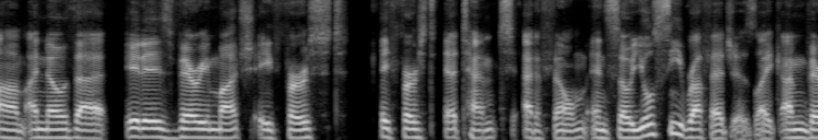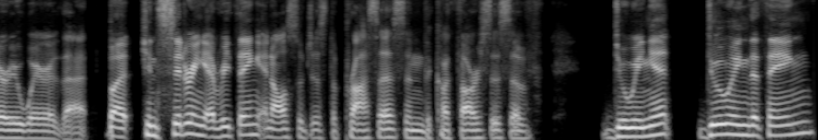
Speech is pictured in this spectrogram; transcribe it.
Um, I know that it is very much a first a first attempt at a film and so you'll see rough edges like i'm very aware of that but considering everything and also just the process and the catharsis of doing it doing the thing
